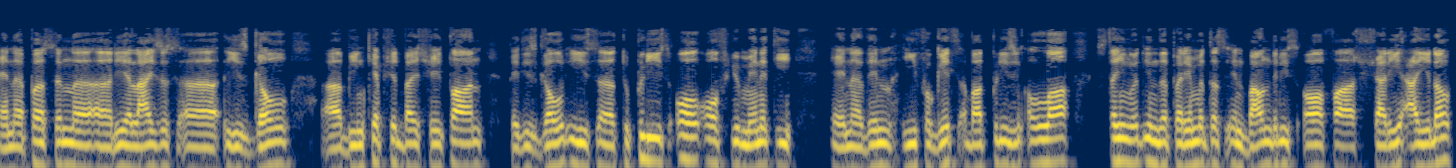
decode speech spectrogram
and a person uh, uh, realizes uh, his goal uh, being captured by shaitan, that his goal is uh, to please all of humanity. And uh, then he forgets about pleasing Allah, staying within the parameters and boundaries of uh, Sharia, you know.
